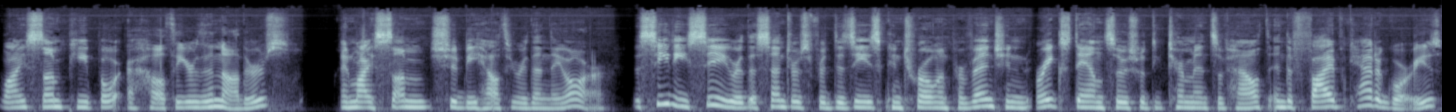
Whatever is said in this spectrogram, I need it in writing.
why some people are healthier than others and why some should be healthier than they are. The CDC, or the Centers for Disease Control and Prevention, breaks down social determinants of health into five categories,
